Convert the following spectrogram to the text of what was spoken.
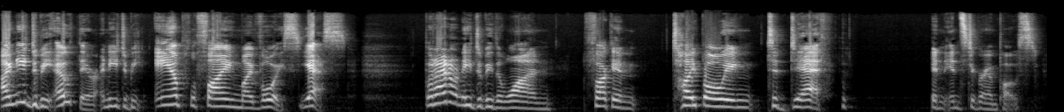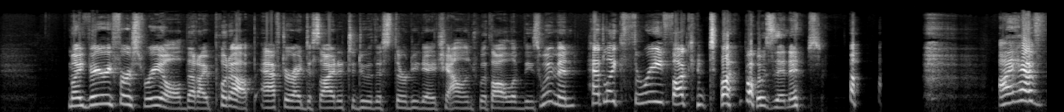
I need to be out there. I need to be amplifying my voice. Yes. But I don't need to be the one fucking typoing to death an Instagram post. My very first reel that I put up after I decided to do this 30 day challenge with all of these women had like three fucking typos in it. I have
